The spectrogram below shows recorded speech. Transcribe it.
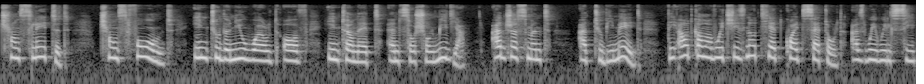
translated, transformed into the new world of internet and social media. Adjustment had to be made, the outcome of which is not yet quite settled, as we will see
